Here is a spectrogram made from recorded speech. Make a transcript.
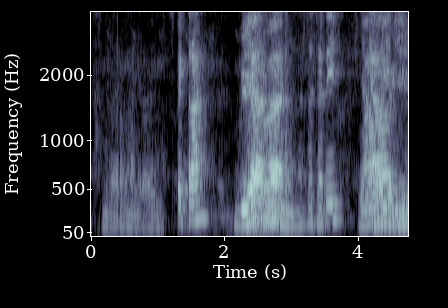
Bismillahirrahmanirrahim. Spektra biar ban harus jati nyawa wiji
